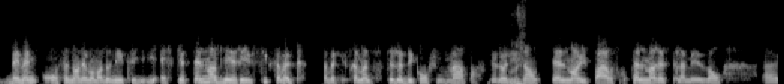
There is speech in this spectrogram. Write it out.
ben même on se demandait à un moment donné, est-ce qu'il a tellement bien réussi que ça va être ça va être extrêmement difficile le déconfinement? Parce que là les gens ont tellement eu peur, ils sont tellement restés à la maison. Euh,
